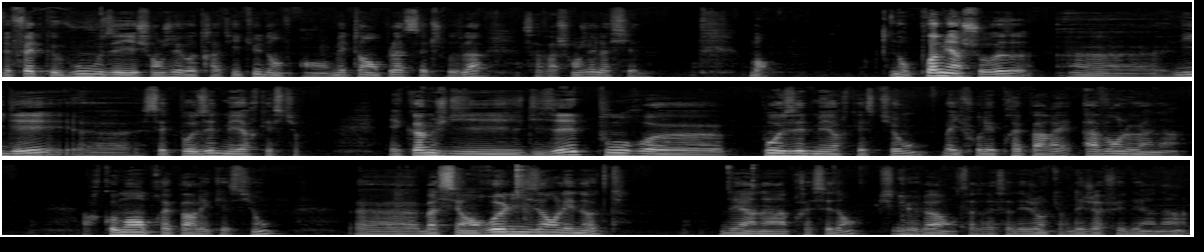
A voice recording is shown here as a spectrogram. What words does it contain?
Le fait que vous, vous ayez changé votre attitude en, en mettant en place cette chose-là, ça va changer la sienne. Bon. Donc première chose, euh, l'idée, euh, c'est de poser de meilleures questions. Et comme je, dis, je disais, pour euh, poser de meilleures questions, bah, il faut les préparer avant le 1 à 1. Alors comment on prépare les questions? Euh, bah, C'est en relisant les notes des 1 à 1 précédents, puisque mmh. là on s'adresse à des gens qui ont déjà fait des 1 à 1.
